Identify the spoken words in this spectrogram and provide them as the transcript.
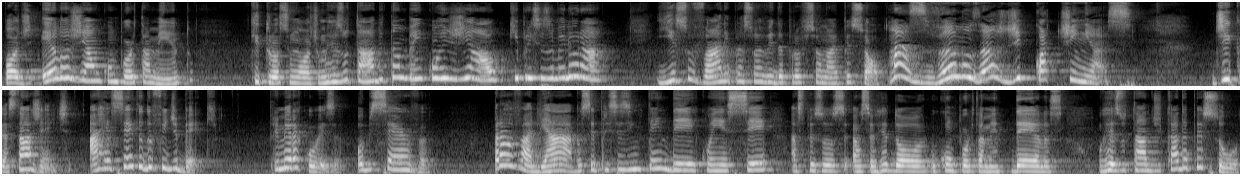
pode elogiar um comportamento que trouxe um ótimo resultado e também corrigir algo que precisa melhorar. E isso vale para sua vida profissional e pessoal. Mas vamos às dicotinhas. Dicas, tá, gente? A receita do feedback. Primeira coisa, observa. Para avaliar, você precisa entender, conhecer as pessoas ao seu redor, o comportamento delas, o resultado de cada pessoa.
